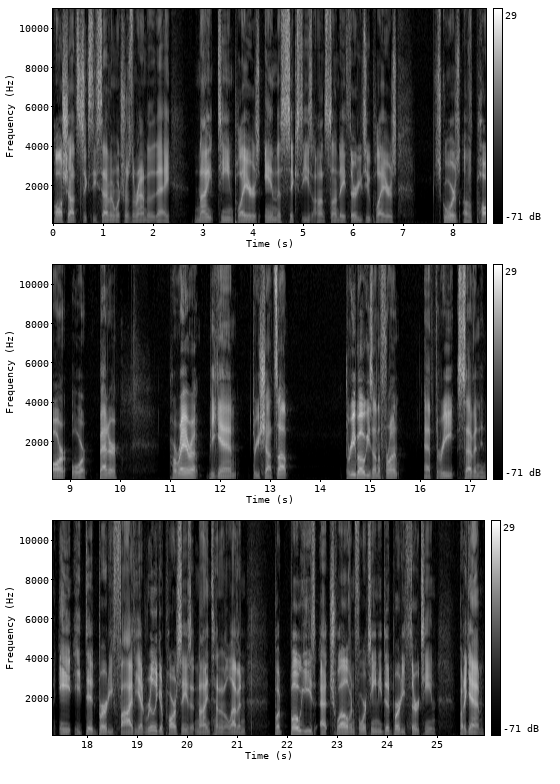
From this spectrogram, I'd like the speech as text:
all shot 67, which was the round of the day. 19 players in the 60s on Sunday, 32 players, scores of par or better. Pereira began three shots up, three bogeys on the front at 3, 7, and 8. He did birdie 5. He had really good par saves at 9, 10, and 11, but bogeys at 12 and 14. He did birdie 13, but again,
